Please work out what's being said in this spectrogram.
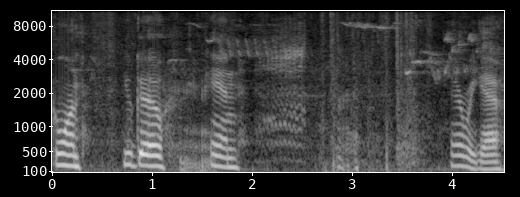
Go on. You go in. There we go.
